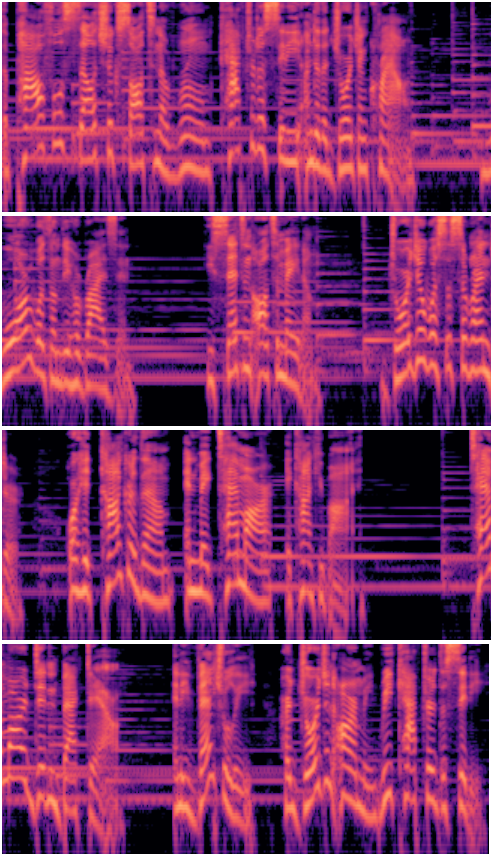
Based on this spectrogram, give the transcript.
the powerful Seljuk Sultan of Rum captured a city under the Georgian crown. War was on the horizon. He sent an ultimatum Georgia was to surrender, or he'd conquer them and make Tamar a concubine. Tamar didn't back down, and eventually, her Georgian army recaptured the city.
